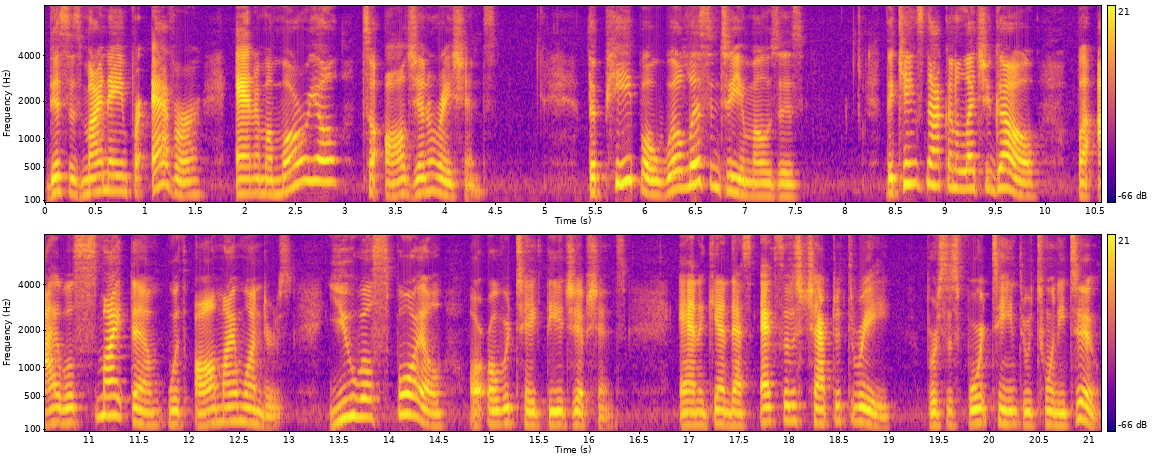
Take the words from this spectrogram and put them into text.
This is my name forever and a memorial to all generations. The people will listen to you, Moses. The king's not going to let you go, but I will smite them with all my wonders. You will spoil or overtake the Egyptians. And again, that's Exodus chapter 3, verses 14 through 22.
